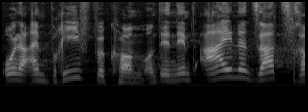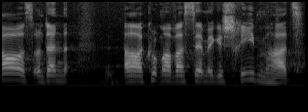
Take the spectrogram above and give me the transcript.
oder einen Brief bekommen und ihr nehmt einen Satz raus und dann, oh, guck mal, was der mir geschrieben hat.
